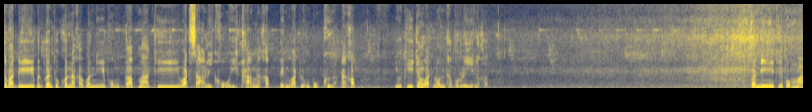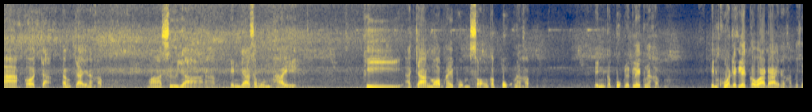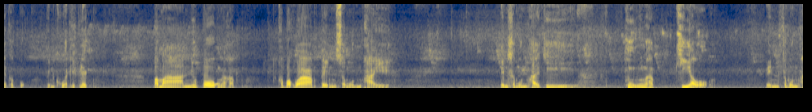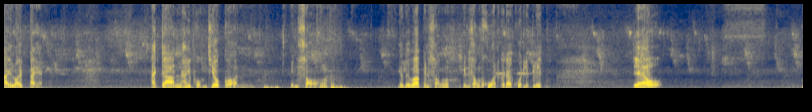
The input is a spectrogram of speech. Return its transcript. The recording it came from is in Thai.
สวัสดีเพื่อนๆทุกคนนะครับ วันนี้ผมกลับมาที่วัดสาลีโขอีกครั้งนะครับ เป็นวัดหลวงปู่เผือกนะครับ อยู่ที่จังหวัดนนทบุรีนะครับ วันนี้ที่ผมมาก็จะตั้งใจนะครับ มาซื้อยานะครับ เป็นยาสมุนไพรที่อาจารย์มอบให้ผมสองกระปุกนะครับ เป็นกระปุกเล็กๆนะครับ เป็นขวดเล็ก ๆ ก็ว่าได้นะครับ ไม่ใช่กระปุก เป็นขวดเล็ก ๆ ประมาณนิ้วโป้งนะครับ เขาบอกว่าเป็นสมุนไพร เป็นสมุนไพรที่หุงครับ เคี่ยว เป็นสมุนไพรร้อยแปด อาจารย์ให้ผมเที่ยวก่อน เป็นสอง เรียกได้ว่าเป็นสอง เป็นสองขวดก็ได้ขวดเล็กๆ แล้ว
